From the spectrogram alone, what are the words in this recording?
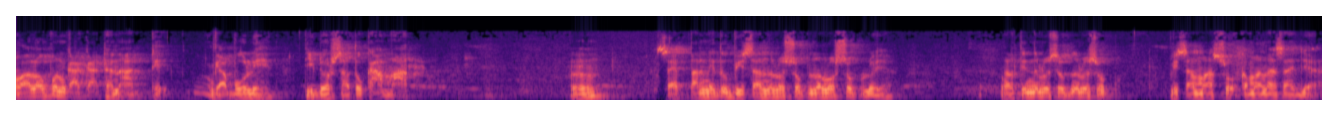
Walaupun kakak dan adik nggak boleh tidur satu kamar. Hmm? Setan itu bisa nelusup-nelusup loh ya. Ngerti nelusup-nelusup? bisa masuk ke mana saja.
